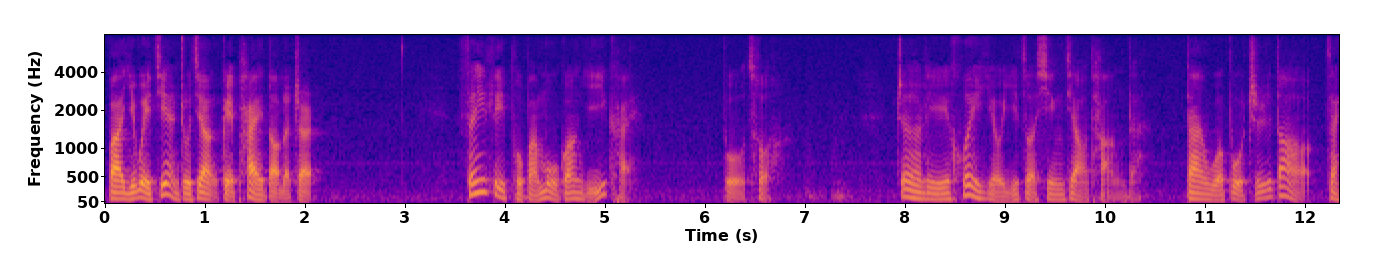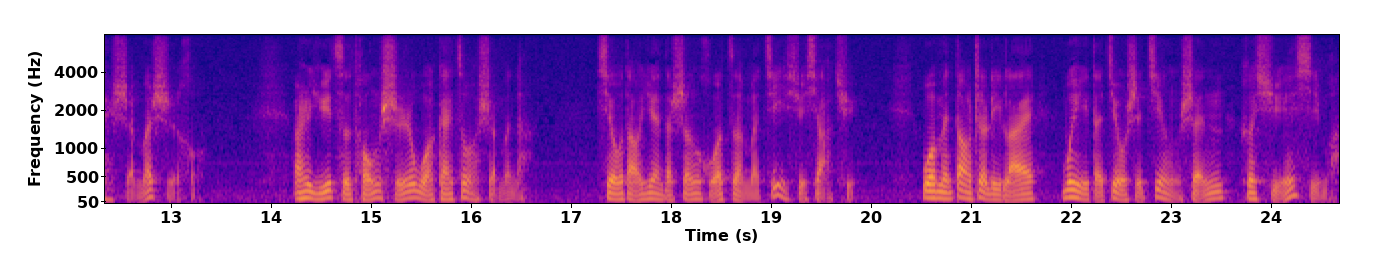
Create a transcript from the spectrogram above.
把一位建筑匠给派到了这儿。”菲利普把目光移开，不错，这里会有一座新教堂的，但我不知道在什么时候。而与此同时，我该做什么呢？修道院的生活怎么继续下去？我们到这里来为的就是敬神和学习吗？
